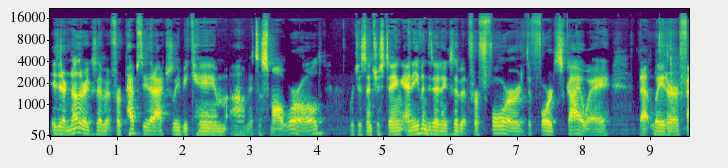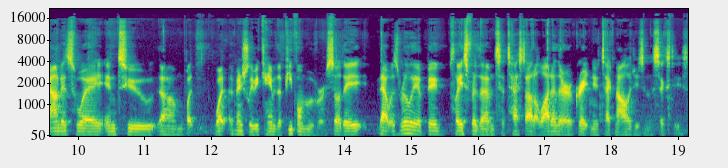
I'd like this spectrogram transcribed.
they did another exhibit for Pepsi that actually became um, It's a Small World, which is interesting. And even did an exhibit for Ford, the Ford Skyway, that later found its way into um, what what eventually became the People Mover. So they that was really a big place for them to test out a lot of their great new technologies in the 60s.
